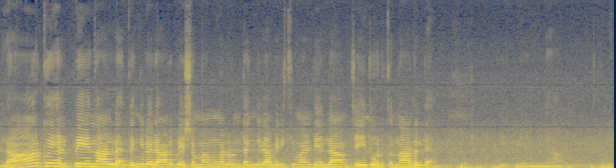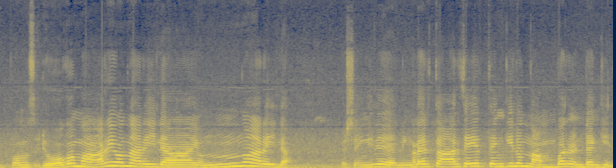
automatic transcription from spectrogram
എല്ലാവർക്കും ഹെൽപ്പ് ചെയ്യുന്ന ആളല്ല. എന്തെങ്കിലും ഒരാൾ വിഷമങ്ങളുണ്ടെങ്കിൽ അവർക്ക് വേണ്ടി എല്ലാം ചെയ്തു കൊടുക്കുന്ന ആളല്ലേ. പിന്നെ ഇപ്പം രോഗം മാറിയോന്നും അറിയില്ല ഒന്നും അറിയില്ല. പക്ഷേങ്കിൽ നിങ്ങളെ അടുത്ത് ആരുടെയത്തെങ്കിലും നമ്പർ ഉണ്ടെങ്കിൽ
